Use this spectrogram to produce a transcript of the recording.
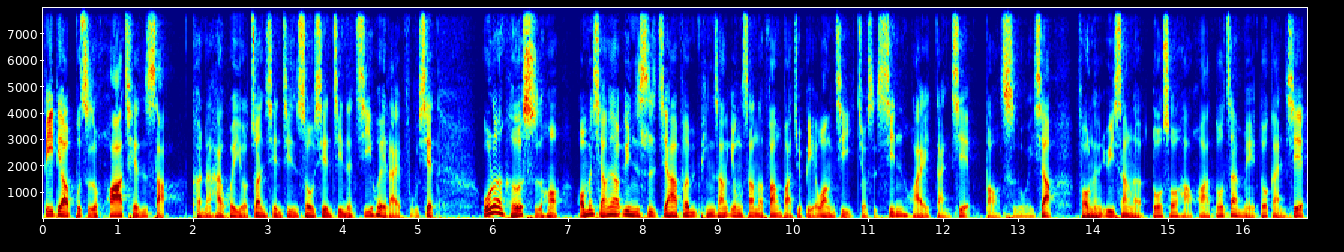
低调不止花钱少。可能还会有赚现金、收现金的机会来浮现。无论何时哈，我们想要运势加分，平常用上的方法就别忘记，就是心怀感谢，保持微笑。逢人遇上了，多说好话，多赞美，多感谢，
